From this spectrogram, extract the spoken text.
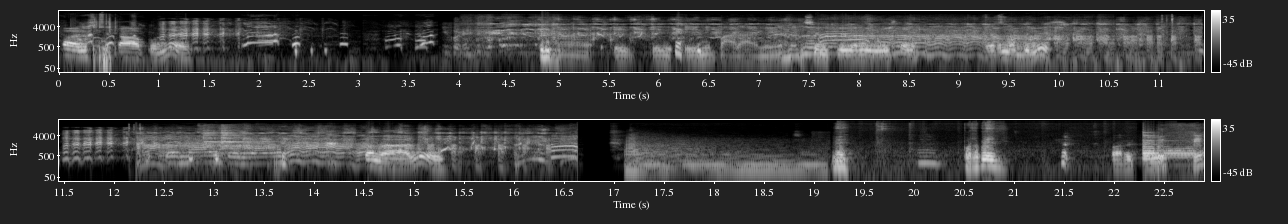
Halos itapon na eh. Ah, i- i- ini para ni. Simple lang yung isa. Pero mabilis. Panalo eh. Parpil. Pare tuloy. Eh?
